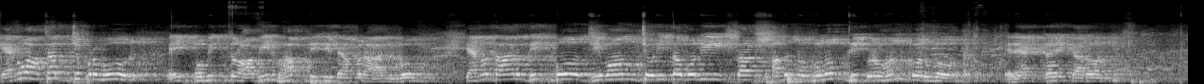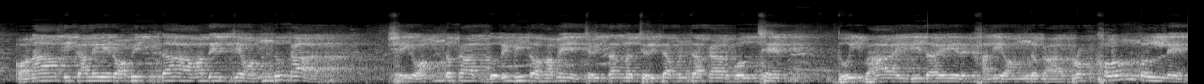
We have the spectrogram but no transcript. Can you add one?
কেন আচার্য প্রভুর এই পবিত্র আবির্ভাব তিথিতে আমরা আসব? কেন তার দিব্য জীবন চরিত বলি, তার সাধন উপলব্ধি গ্রহণ করব? এর একটাই কারণ, অনাদিকালের অবিদ্যা আমাদের যে অন্ধকার, সেই অন্ধকার দূরীভূত হবে। চৈতন্য চরিতামৃতকার বলছেন, দুই ভাই হৃদয়ের খালি অন্ধকার প্রক্ষলন করলেন।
